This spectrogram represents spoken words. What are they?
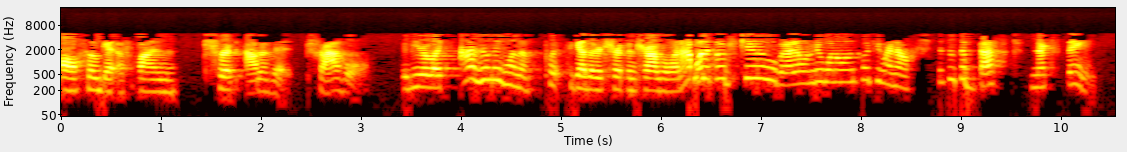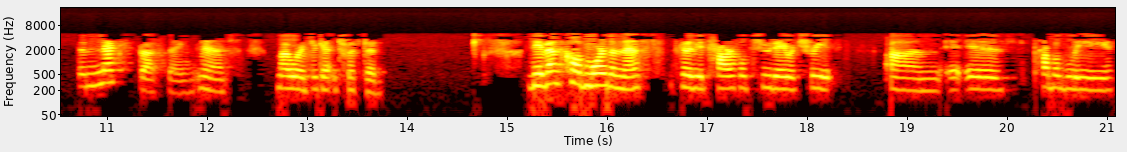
also get a fun trip out of it, travel. If you're like, I really want to put together a trip and travel and I want to coach too, but I don't want to do one-on-one coaching right now. This is the best next thing. The next best thing. Man, my words are getting twisted. The event's called More Than This. It's going to be a powerful two-day retreat. Um, it is probably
